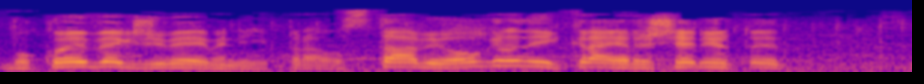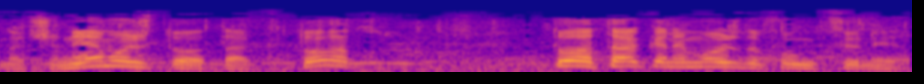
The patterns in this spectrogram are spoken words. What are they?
Во кој век живееме ние? Право, стави огради и крај решението е... Значи, не може тоа така. Тоа, тоа така не може да функционира.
